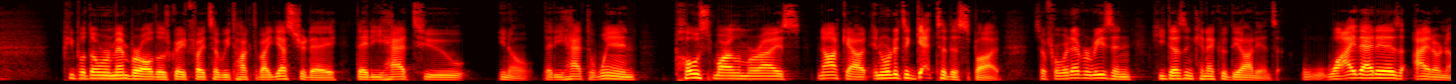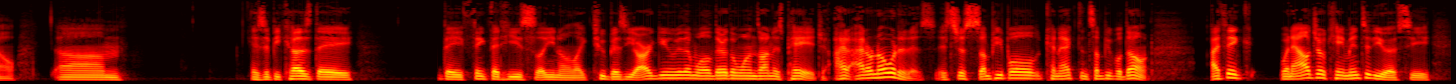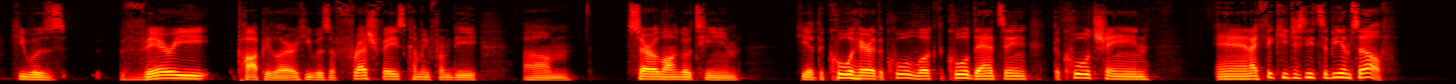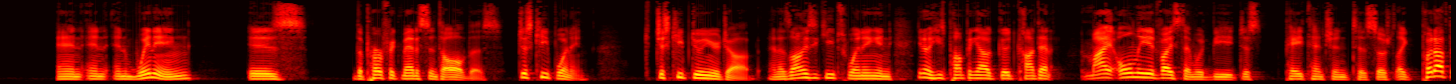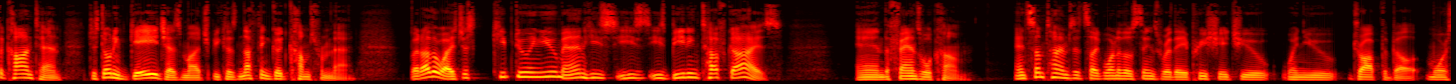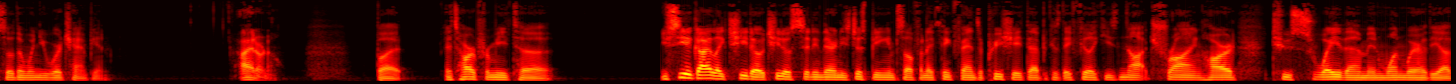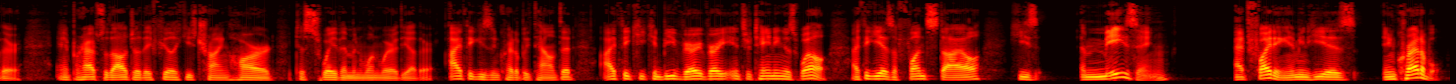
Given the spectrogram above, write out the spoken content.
People don't remember all those great fights that we talked about yesterday that he had to, you know, that he had to win post Marlon Moraes knockout in order to get to this spot. So for whatever reason, he doesn't connect with the audience. Why that is, I don't know. Um, is it because they they think that he's you know like too busy arguing with them? Well, they're the ones on his page. I I don't know what it is. It's just some people connect and some people don't. I think when Aljo came into the UFC, he was very popular. He was a fresh face coming from the um, Serra-Longo team. He had the cool hair, the cool look, the cool dancing, the cool chain, and I think he just needs to be himself and and and winning is the perfect medicine to all of this. Just keep winning. Just keep doing your job. And as long as he keeps winning and you know he's pumping out good content, my only advice then would be just pay attention to social like put out the content. Just don't engage as much because nothing good comes from that. But otherwise just keep doing you, man. He's he's he's beating tough guys. And the fans will come. And sometimes it's like one of those things where they appreciate you when you drop the belt more so than when you were champion. I don't know. But it's hard for me to you see a guy like Chito, Chito's sitting there and he's just being himself, and I think fans appreciate that because they feel like he's not trying hard to sway them in one way or the other. And perhaps with Aljo, they feel like he's trying hard to sway them in one way or the other. I think he's incredibly talented. I think he can be very, very entertaining as well. I think he has a fun style. He's amazing at fighting. I mean, he is incredible.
